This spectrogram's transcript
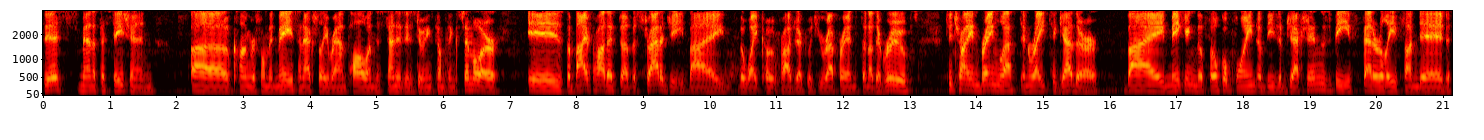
this manifestation of Congresswoman Mace and actually Rand Paul in the Senate is doing something similar is the byproduct of a strategy by the White Coat Project, which you referenced, and other groups to try and bring left and right together by making the focal point of these objections be federally funded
